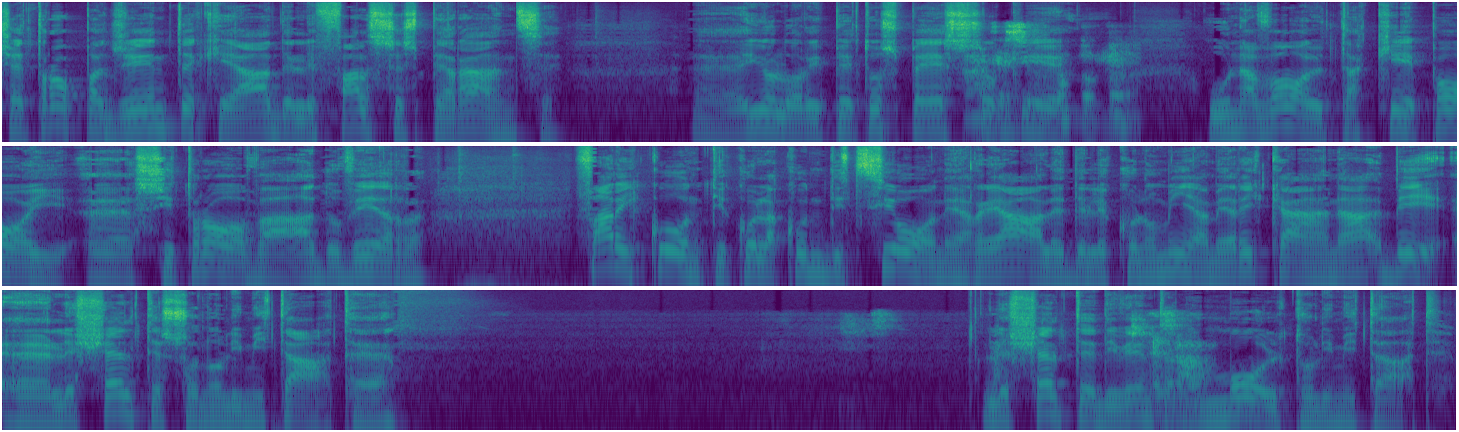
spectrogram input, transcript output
C'è troppa gente che ha delle false speranze. Eh, io lo ripeto spesso Anche che una volta che poi eh, si trova a dover fare i conti con la condizione reale dell'economia americana, beh, eh, le scelte sono limitate. Eh. Le scelte diventano esatto. molto limitate.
